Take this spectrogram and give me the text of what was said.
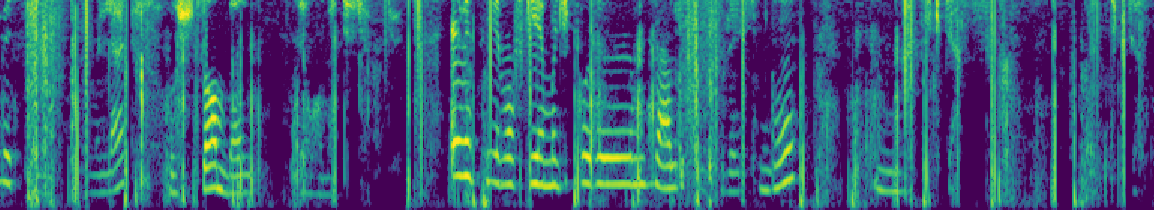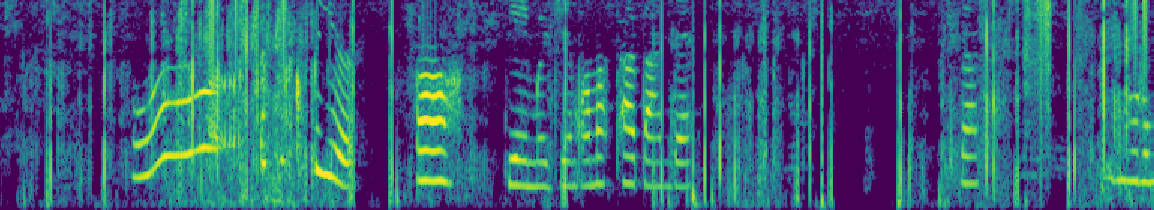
Evet Gamer'lar. Hoş lan ben Game of Gamer'cıklarım. Geldik biz buraya şimdi. Hmm, çıkacağız. Evet çıkacağız. Kapıyı. Ah Gamer'cığım anahtar bende. Güzel. Bilmiyorum.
